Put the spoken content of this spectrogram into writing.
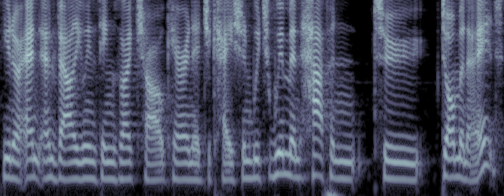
you know, and, and valuing things like childcare and education, which women happen to dominate.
